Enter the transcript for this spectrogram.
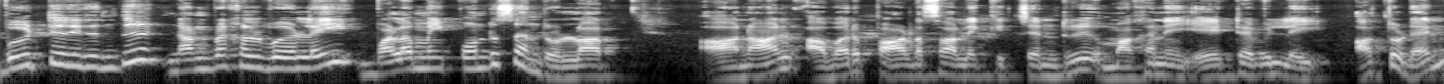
வீட்டிலிருந்து நண்பர்கள் வேளை வளமை போன்று சென்றுள்ளார். ஆனால் அவர் பாடசாலைக்கு சென்று மகனை ஏற்றவில்லை. அத்துடன்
